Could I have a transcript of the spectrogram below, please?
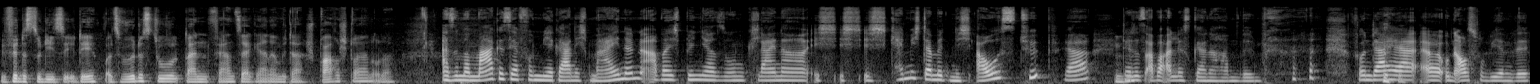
Wie findest du diese Idee? Als würdest du deinen Fernseher gerne mit der Sprache steuern, oder? Also man mag es ja von mir gar nicht meinen, aber ich bin ja so ein kleiner, ich, ich, ich kenne mich damit nicht aus, Typ, ja, der mhm. das aber alles gerne haben will. von daher äh, und ausprobieren will.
